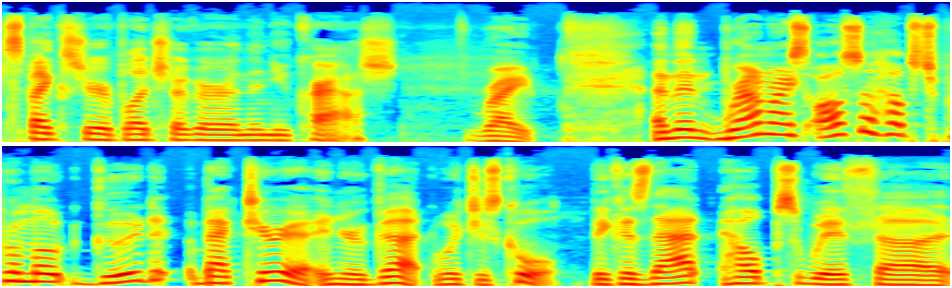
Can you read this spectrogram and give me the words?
spikes your blood sugar and then you crash Right. And then brown rice also helps to promote good bacteria in your gut, which is cool because that helps with uh,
